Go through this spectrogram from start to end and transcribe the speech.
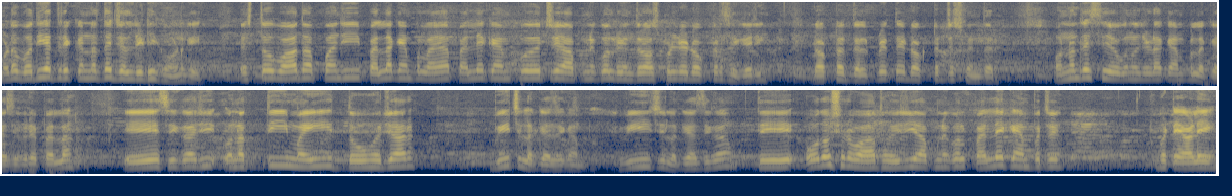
ਬੜਾ ਵਧੀਆ ਤਰੀਕੇ ਨਾਲ ਤੇ ਜਲਦੀ ਠੀਕ ਹੋਣਗੇ। ਇਸ ਤੋਂ ਬਾਅਦ ਆਪਾਂ ਜੀ ਪਹਿਲਾ ਕੈਂਪ ਲਾਇਆ, ਪਹਿਲੇ ਕੈਂਪ 'ਚ ਆਪਣੇ ਕੋਲ ਰਿੰਦਰ ਹਸਪੀਟਲ ਦੇ ਡਾਕਟਰ ਸੀਗੇ ਜੀ, ਡਾਕਟਰ ਦਿਲਪ੍ਰੀਤ ਤੇ ਡਾਕਟਰ ਜਸਵਿੰਦਰ। ਉਹਨਾਂ ਦੇ ਸਹਿਯੋਗ ਨਾਲ ਜਿਹੜਾ ਕੈਂਪ ਲੱਗਿਆ ਸੀ ਵੀਰੇ ਪਹਿਲਾਂ, ਇਹ ਸੀਗਾ ਜੀ 29 ਮਈ 2020 ਚ ਲੱਗਿਆ ਸੀ ਕੈਂਪ 20 ਚ ਲੱਗਿਆ ਸੀਗਾ ਤੇ ਉਦੋਂ ਸ਼ੁਰੂਆਤ ਹੋਈ ਜੀ ਆਪਣੇ ਕੋਲ ਪਹਿਲੇ ਕੈਂਪ 'ਚ ਪਟਿਆਲੇ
